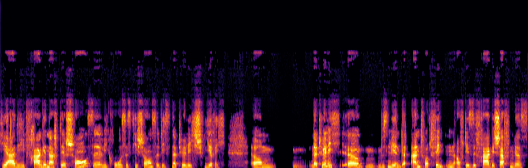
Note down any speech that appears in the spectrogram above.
Ja, die Frage nach der Chance, wie groß ist die Chance, die ist natürlich schwierig. Ähm, natürlich äh, müssen wir eine Antwort finden auf diese Frage, schaffen wir es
